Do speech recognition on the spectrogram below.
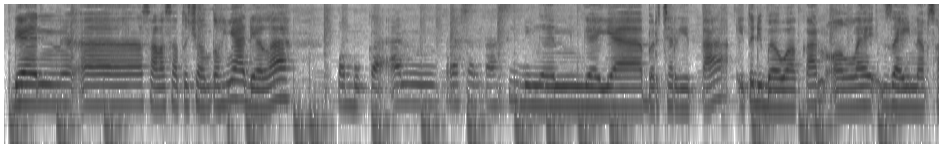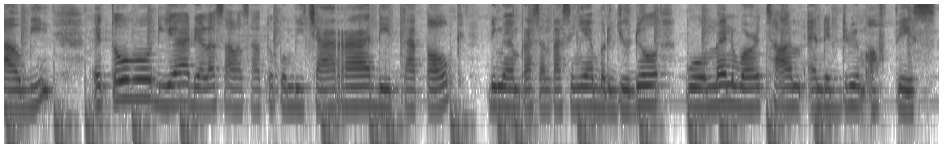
Dan uh, salah satu contohnya adalah pembukaan presentasi dengan gaya bercerita itu dibawakan oleh Zainab Salbi. Itu dia adalah salah satu pembicara di TED Talk dengan presentasinya yang berjudul Woman, Wartime, and the Dream of Peace.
